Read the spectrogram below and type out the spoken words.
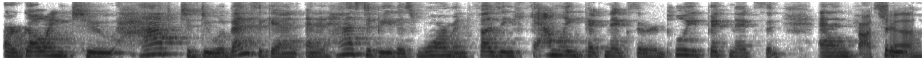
are going to have to do events again and it has to be this warm and fuzzy family picnics or employee picnics and and gotcha. so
